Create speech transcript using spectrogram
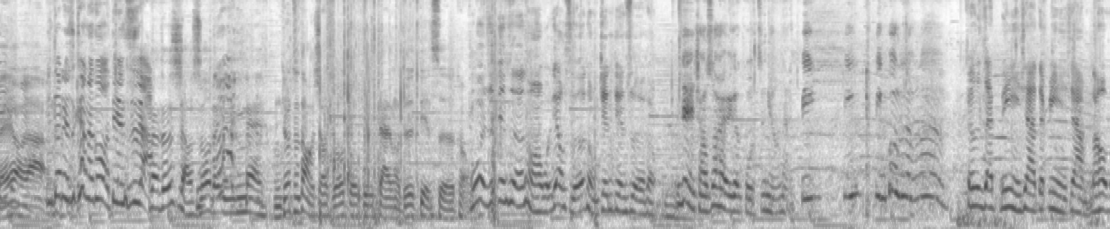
没有啦。你到底是看了多少电视啊？那都是小时候的音乐，你就知道我小时候多孤单，我就是电视儿童。我也是电视儿童啊，我钥匙儿童兼电视儿童。对，小时候还有一个果汁牛奶，冰冰冰过冷了，就是再冰一下，再冰一下，然后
